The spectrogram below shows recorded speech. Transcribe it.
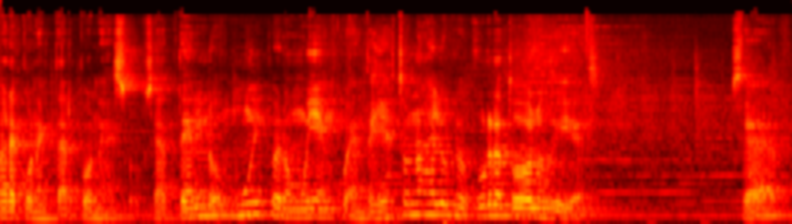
para conectar con eso. O sea, tenlo muy, pero muy en cuenta. Y esto no es algo que ocurra todos los días. O sea,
